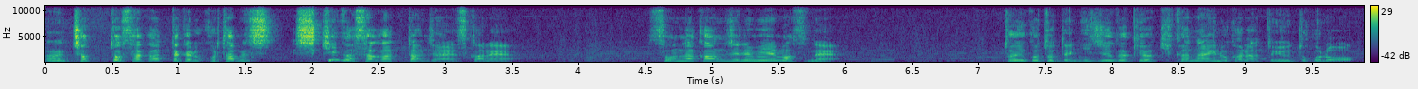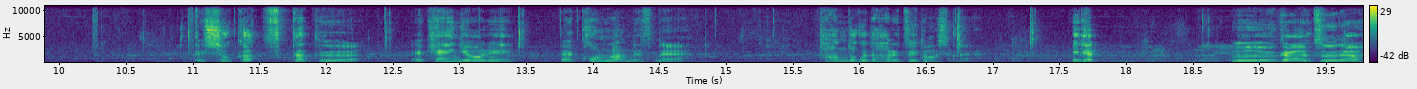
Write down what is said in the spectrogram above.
うん、ちょっと下がったけどこれ多分し士気が下がったんじゃないですかね。そんな感じに見えますね。ということで二重書きは効かないのかなというところ。え諸葛閣え兼業にえ混乱ですね。単独で張り付いてましたね。いけ！うかつな。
